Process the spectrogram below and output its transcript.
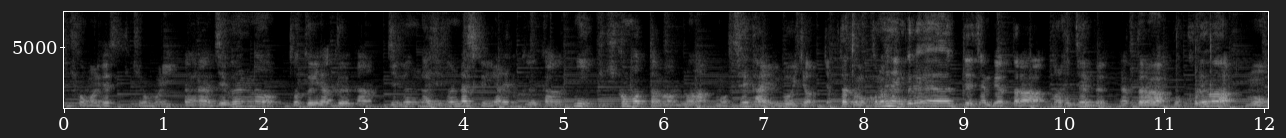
引きこもりです、引きこもり。だから自分の得意な空間、自分が自分らしくいられる空間に引きこもったまんま、もう世界動いちゃうみたいな。だってもうこの辺ぐるーって全部やったら、この辺全部やったら、もうこれはもう、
